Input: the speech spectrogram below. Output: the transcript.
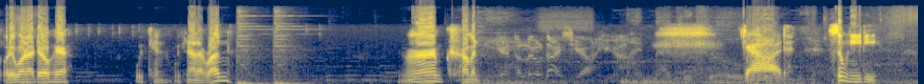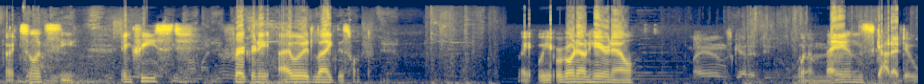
What do you want to do here? We can we can either run. I'm coming. God, so needy. Alright, so let's see. Increased frag grenade. I would like this one. Wait, wait, we're going down here now. Man's gotta do What a man's gotta do.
